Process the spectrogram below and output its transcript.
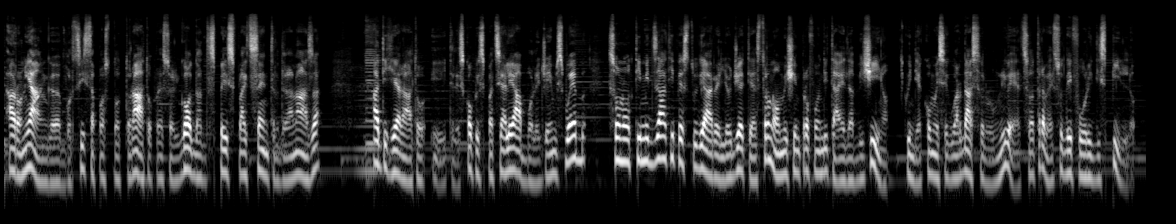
Aaron Young, borsista postdottorato presso il Goddard Space Flight Center della NASA, ha dichiarato che i telescopi spaziali Hubble e James Webb sono ottimizzati per studiare gli oggetti astronomici in profondità e da vicino, quindi è come se guardassero l'universo attraverso dei fori di spillo.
